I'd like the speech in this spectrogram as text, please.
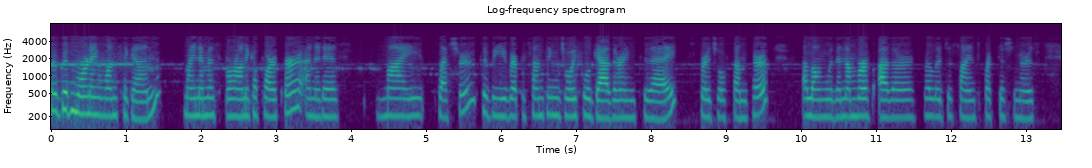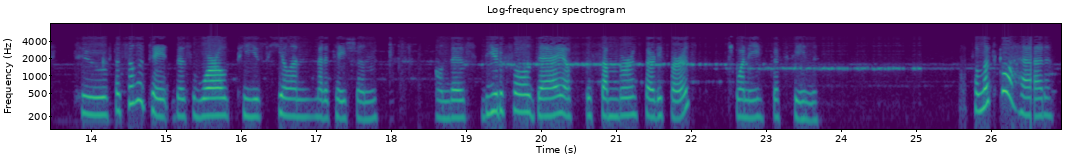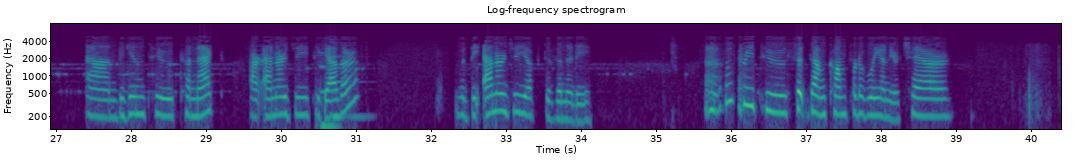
So, good morning once again. My name is Veronica Parker, and it is my pleasure to be representing Joyful Gathering today, Spiritual Center, along with a number of other religious science practitioners to facilitate this world peace healing meditation on this beautiful day of December 31st, 2015. So let's go ahead and begin to connect our energy together with the energy of divinity. Feel free to sit down comfortably on your chair.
